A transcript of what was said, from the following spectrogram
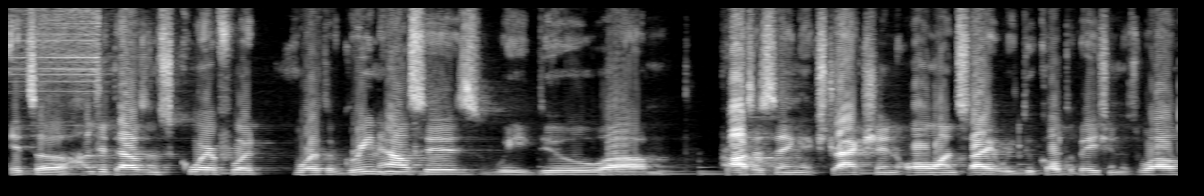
It's a 100,000 square foot worth of greenhouses. We do um, processing, extraction, all on site. We do cultivation as well.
